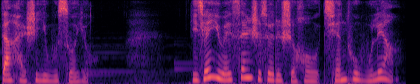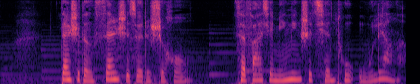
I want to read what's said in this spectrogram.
但还是一无所有。以前以为三十岁的时候前途无量，但是等三十岁的时候，才发现明明是前途无量啊。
